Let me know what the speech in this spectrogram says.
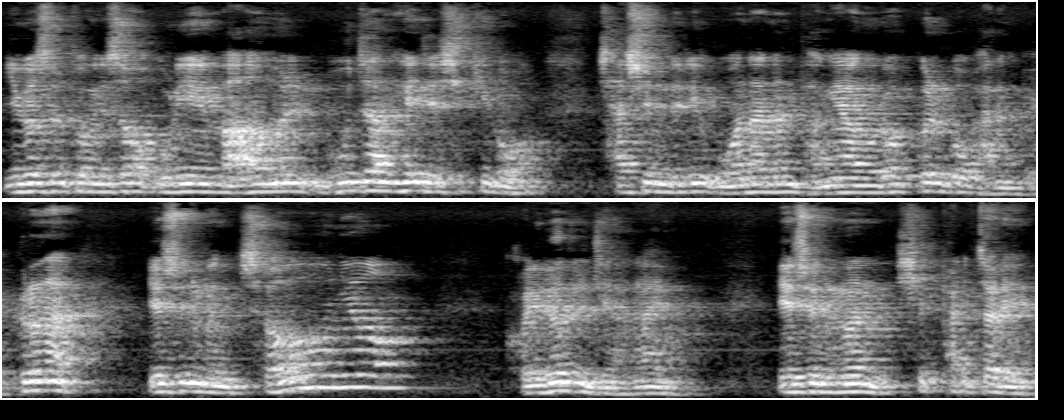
이것을 통해서 우리의 마음을 무장해제시키고 자신들이 원하는 방향으로 끌고 가는 거예요. 그러나 예수님은 전혀 걸려들지 않아요. 예수님은 18절에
